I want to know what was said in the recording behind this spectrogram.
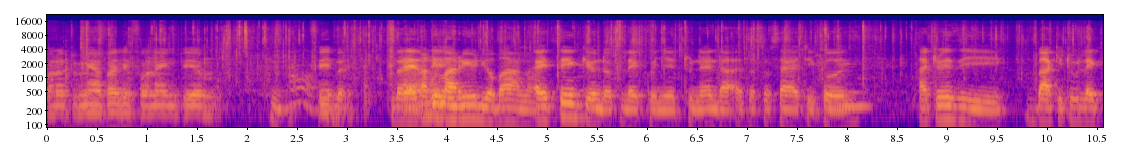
wanatumia pale for 9 pm. But, but Eh, I, think, maridio bana. I think hiyo ndo like kwenye tunaenda as a society cause hatuwezi baki tu like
